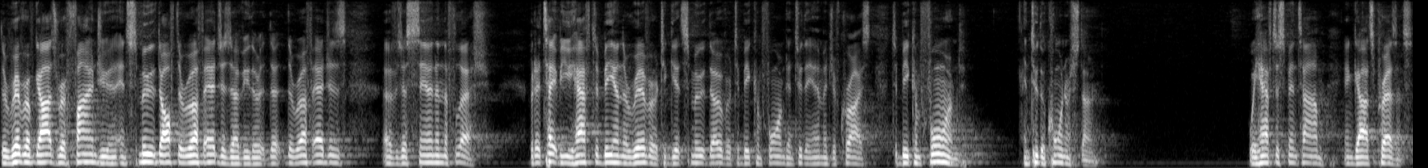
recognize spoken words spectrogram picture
The river of God's refined you and, smoothed off the rough edges of you, the, the, the rough edges of just sin and the flesh. But it take, you have to be in the river to get smoothed over, to be conformed into the image of Christ, to be conformed into the cornerstone. We have to spend time in God's presence.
